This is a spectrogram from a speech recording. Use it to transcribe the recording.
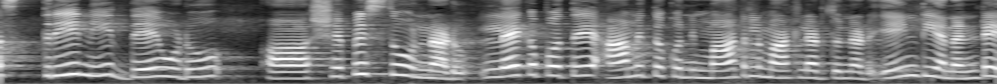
స్త్రీని దేవుడు శపిస్తూ ఉన్నాడు. లేకపోతే ఆమెతో కొన్ని మాటలు మాట్లాడుతున్నాడు. ఏంటి అనంటే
